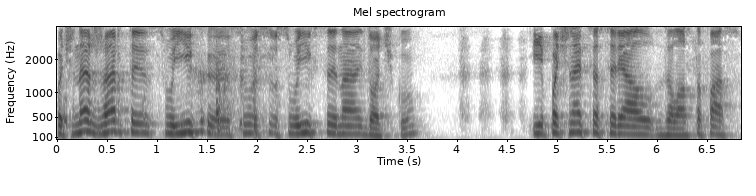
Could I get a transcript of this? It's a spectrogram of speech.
почне жерти своїх е, своїх сина і дочку. І почнеться серіал The Last of Us.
